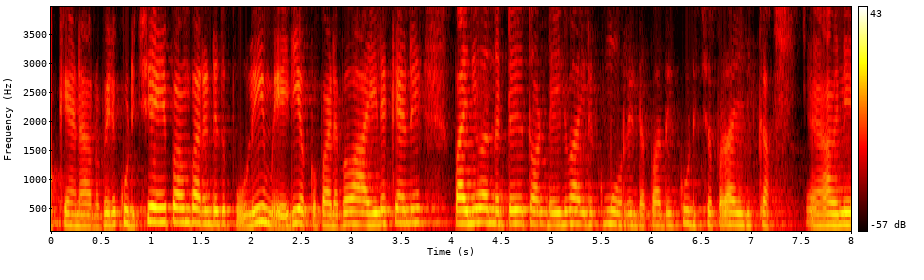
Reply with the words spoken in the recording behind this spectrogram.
ഒക്കെയാണ്. പറഞ്ഞു പിന്നെ കുടിച്ച് കഴിയുമ്പോൾ അവൻ പറയേണ്ടത് പുളിയും എരിയും ഒക്കെ പാടും. അപ്പോൾ വായിലൊക്കെയാണ് പനി വന്നിട്ട് തൊണ്ടയിൽ വായിലൊക്കെ മുറിയുണ്ട്. അപ്പോൾ അത് കുടിച്ചപ്പോഴായിരിക്കാം അവന്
